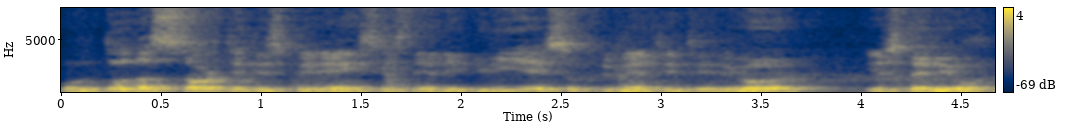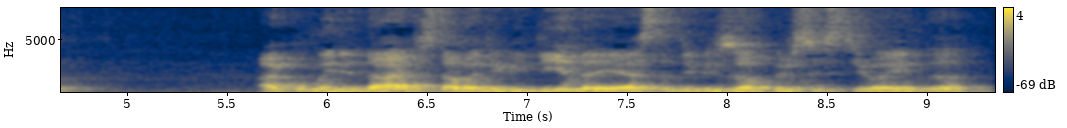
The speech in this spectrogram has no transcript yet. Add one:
por toda sorte de experiências de alegria e sofrimento interior e exterior. A comunidade estava dividida e esta divisão persistiu ainda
